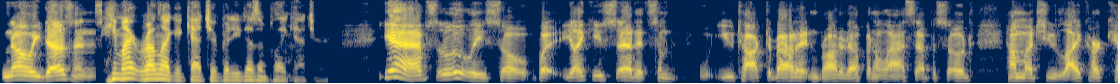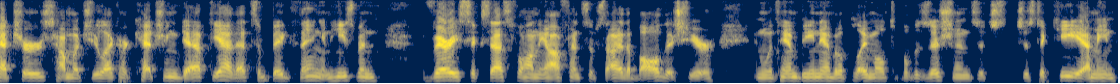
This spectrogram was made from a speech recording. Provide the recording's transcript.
No, he doesn't. He might run like a catcher, but he doesn't play catcher. Yeah, absolutely. So, but like you said, it's some you talked about it and brought it up in the last episode how much you like our catchers, how much you like our catching depth. Yeah, that's a big thing. And he's been very successful on the offensive side of the ball this year. And with him being able to play multiple positions, it's just a key. I mean,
